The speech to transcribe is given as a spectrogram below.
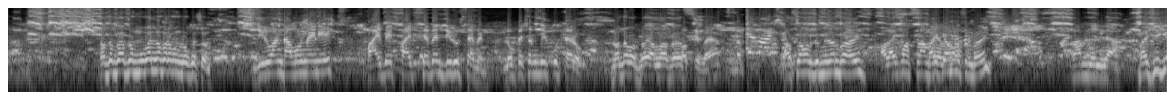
ভাই আপনার মোবাইল নাম্বার এবং location zero one double nine eight five eight five seven zero seven. Location Mirpur তেরো। ধন্যবাদ ভাই আল্লাহ হাফেজ। ওকে ভাই আসসালামু আলাইকুম মিজান ভাই। ওয়ালাইকুম আসসালাম ভাই কেমন আছেন ভাই? আলহামদুলিল্লাহ। ভাই কি কি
